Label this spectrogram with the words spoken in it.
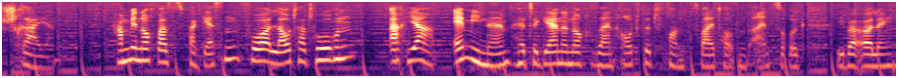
Schreien. Haben wir noch was vergessen vor lauter Toren? Ach ja, Eminem hätte gerne noch sein Outfit von 2001 zurück, lieber Erling.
